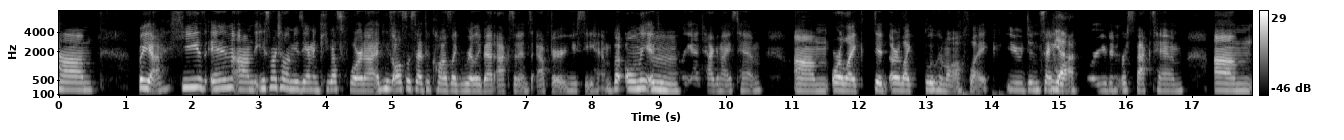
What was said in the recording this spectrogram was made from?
Um, but yeah, he's in um, the East Martello Museum in Key West, Florida, and he's also said to cause like really bad accidents after you see him, but only if mm. you hmm. really antagonized him, um, or like did or like blew him off, like you didn't say hello yeah. or you didn't respect him. Um,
